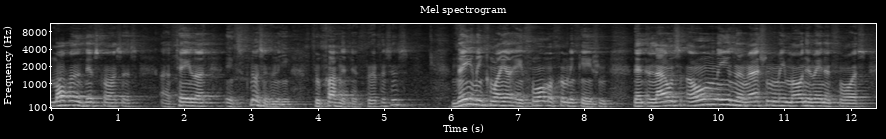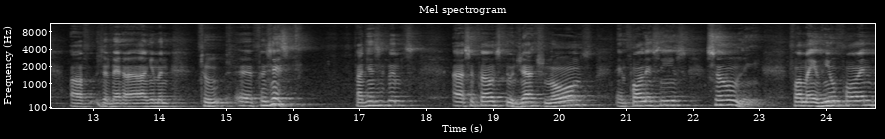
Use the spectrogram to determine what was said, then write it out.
moral discourses are tailored exclusively to cognitive purposes. They require a form of communication that allows only the rationally motivated force of the better argument to uh, persist. Participants are supposed to judge norms and policies solely from a viewpoint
